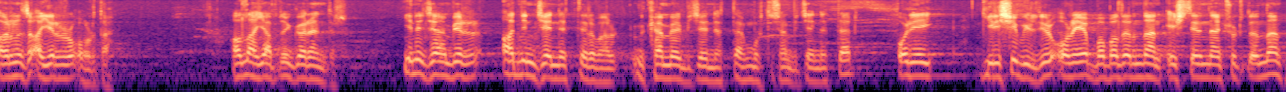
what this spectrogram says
aranızı ayırır orada. Allah yaptığını görendir. Yine Cenab-ı bir adin cennetleri var. Mükemmel bir cennetler, muhteşem bir cennetler. Oraya girişi bildiriyor. Oraya babalarından, eşlerinden, çocuklarından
